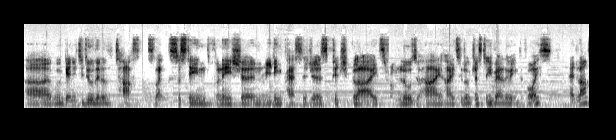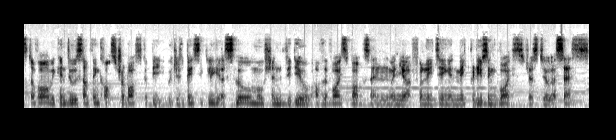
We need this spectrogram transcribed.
uh, we'll get you to do little tasks like sustained phonation, reading passages, pitch glides from low to high, high to low, just to evaluate the voice. And last of all, we can do something called stroboscopy, which is basically a slow motion video of the voice box and when you're phonating and make, producing voice, just to assess,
